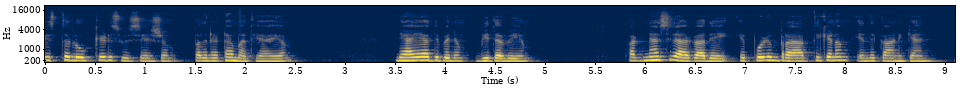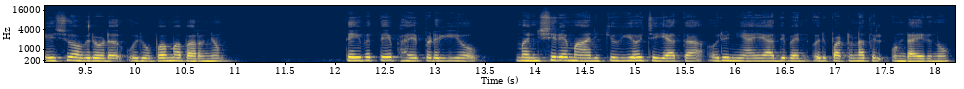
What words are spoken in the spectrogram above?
വിസ്തു ലൂക്കയുടെ സുവിശേഷം പതിനെട്ടാം അധ്യായം. ന്യായാധിപനും വിധവയും. ഭഗ്നാശരാകാതെ എപ്പോഴും പ്രാർത്ഥിക്കണം എന്ന് കാണിക്കാൻ യേശു അവരോട് ഒരു ഉപമ പറഞ്ഞു. ദൈവത്തെ ഭയപ്പെടുകയോ മനുഷ്യരെ മാനിക്കുകയോ ചെയ്യാത്ത ഒരു ന്യായാധിപൻ ഒരു പട്ടണത്തിൽ ഉണ്ടായിരുന്നു.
